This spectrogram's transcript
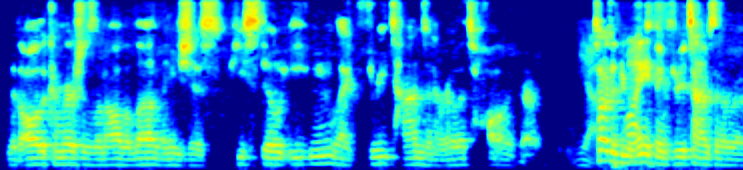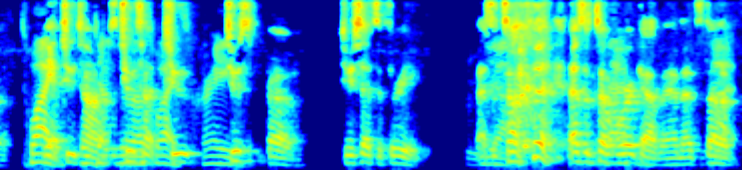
with all the commercials and all the love, and he's just he's still eating like three times in a row. That's hard, bro. Yeah, It's hard to do anything three times in a row. Twice, Yeah, two times, two times, twice. two, two, bro, two sets of three. That's Yeah. a tough. that's a tough Exactly. workout, man. That's tough. Nuts.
